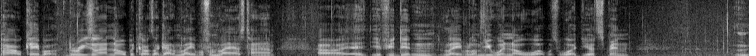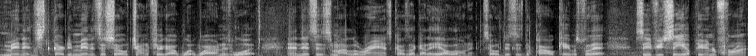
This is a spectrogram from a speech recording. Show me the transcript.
power cable. The reason I know because I got them labeled from last time. Uh, if you didn't label them, you wouldn't know what was what. You'd spend minutes, 30 minutes or so trying to figure out what wiring is what. And this is my Lowrance because I got an L on it. So this is the power cables for that. See, if you see up here in the front,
